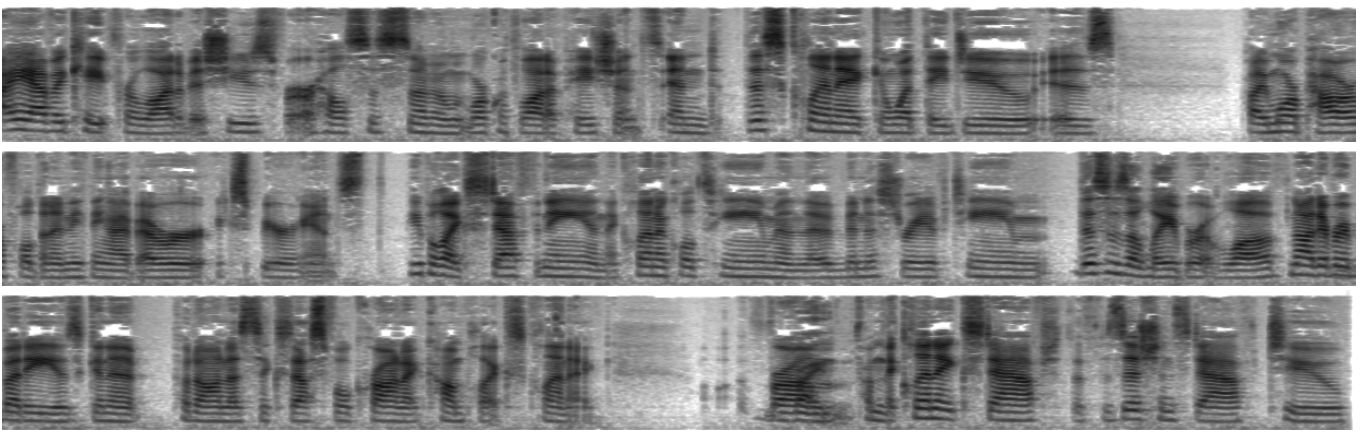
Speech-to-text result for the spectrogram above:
I advocate for a lot of issues for our health system and work with a lot of patients. And this clinic and what they do is probably more powerful than anything I've ever experienced. People like Stephanie and the clinical team and the administrative team, this is a labor of love. Not everybody is going to put on a successful chronic complex clinic. From right. from the clinic staff to the physician staff to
